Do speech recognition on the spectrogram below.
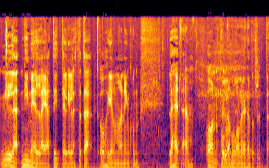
millä nimellä ja tittelillä tätä ohjelmaa niin kuin lähdetään on. Kyllä, mulla on ehdotus, että,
